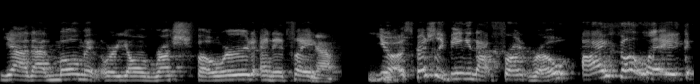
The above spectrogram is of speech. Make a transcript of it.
Yeah, that moment where y'all rush forward and it's like, Yeah. you know, especially being in that front row, I felt like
